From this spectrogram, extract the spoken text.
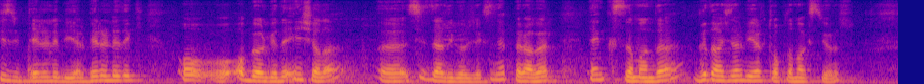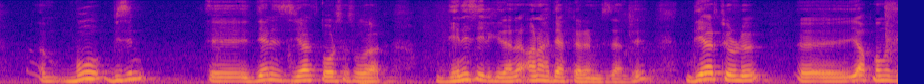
Biz belirli bir yer belirledik. O, o, bölgede inşallah e, sizler de göreceksiniz. Hep beraber en kısa zamanda gıdacıları bir yer toplamak istiyoruz. Bu bizim e, deniz ziyaret borsası olarak deniz ilgilenen ana hedeflerimizdendi. Diğer türlü e, yapmamız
